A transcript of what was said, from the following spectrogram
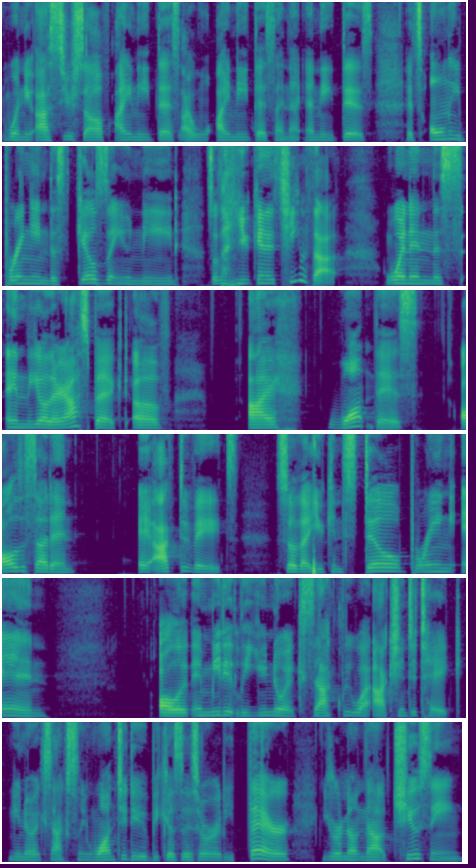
when you ask yourself i need this i, I need this I, I need this it's only bringing the skills that you need so that you can achieve that when in this in the other aspect of I want this, all of a sudden it activates so that you can still bring in all of immediately you know exactly what action to take you know exactly what to do because it's already there you're not now choosing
